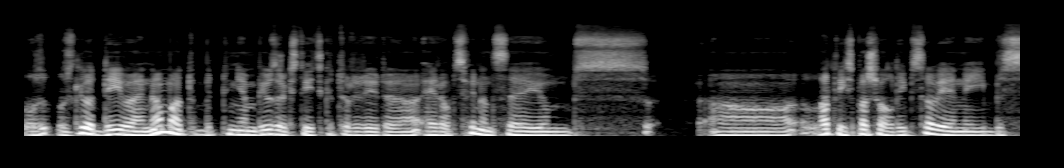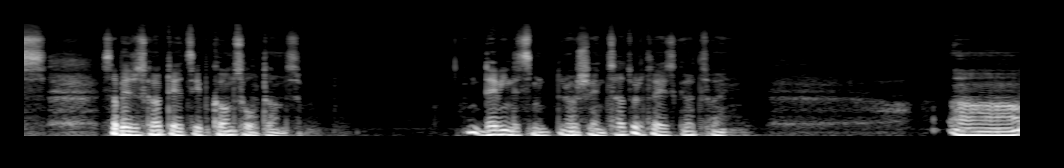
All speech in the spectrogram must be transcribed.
uz, uz ļoti dīvainu amatu, bet viņam bija uzrakstīts, ka tur ir uh, Eiropas finansējums, uh, Latvijas pašvaldības savienības sabiedrisko attiecību konsultants. 90, droši vien 4. gads vai Uh,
